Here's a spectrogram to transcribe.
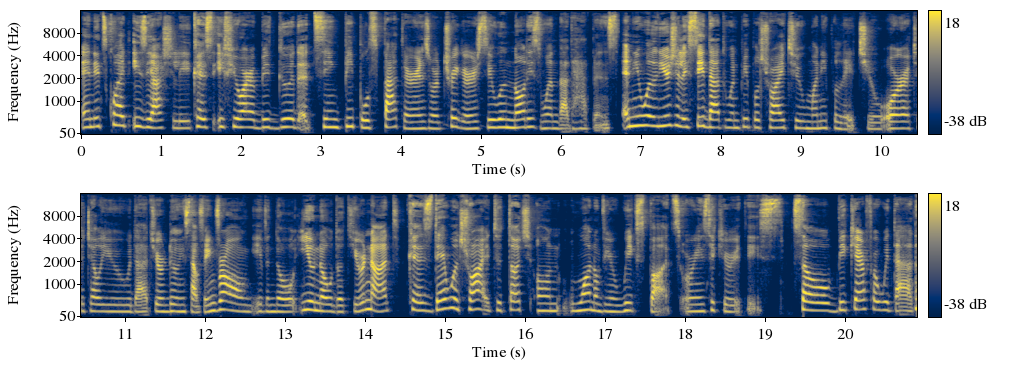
and it's quite easy actually, because if you are a bit good at seeing people's patterns or triggers, you will notice when that happens. And you will usually see that when people try to manipulate you or to tell you that you're doing something wrong, even though you know that you're not, because they will try to touch on one of your weak spots or insecurities. So be careful with that.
